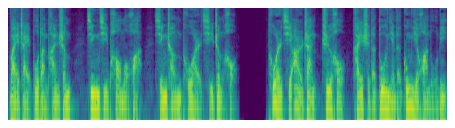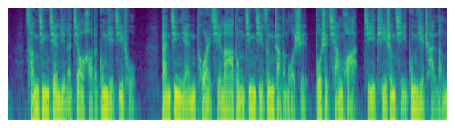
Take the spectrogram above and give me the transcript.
外债不断攀升、经济泡沫化。形成土耳其症候。土耳其二战之后开始的多年的工业化努力，曾经建立了较好的工业基础。但近年土耳其拉动经济增长的模式，不是强化及提升其工业产能，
